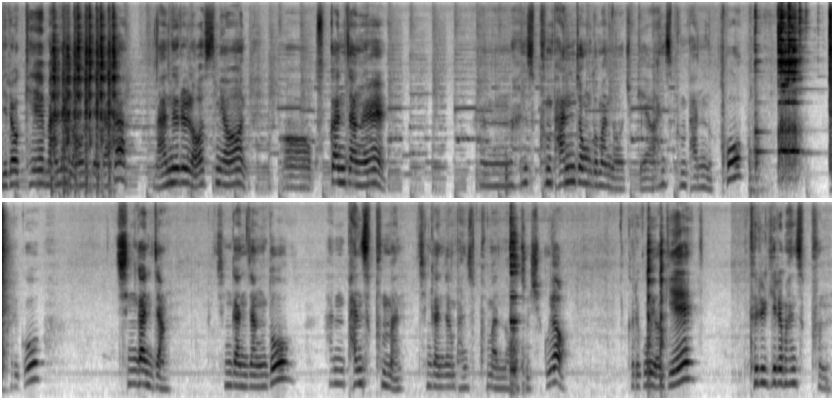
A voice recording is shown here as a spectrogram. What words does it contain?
이렇게 마늘 넣은 데다가 마늘을 넣었으면 어, 국간장을 한, 한 스푼 반 정도만 넣어줄게요. 한 스푼 반 넣고 그리고 진간장 진간장도 한 반 스푼만 진간장 반 스푼만 넣어주시고요. 그리고 여기에 들기름 한 스푼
